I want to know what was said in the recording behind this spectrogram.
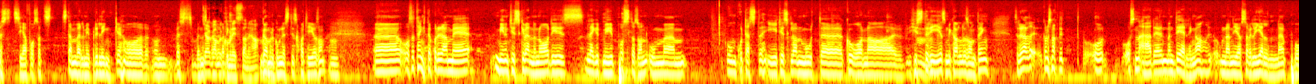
østsida fortsatt stemmer veldig mye på De Linke og, vest, venstre, Ja, gamle kommunistene, ja. Gamle kommunistiske parti og sånn. Mm. Uh, og så tenkte jeg på det der med mine tyske venner nå de legger ut mye post og sånn om, um, om protester i Tyskland mot uh, koronahysteriet, mm. som de kaller det. sånne ting. Så det der kan du snakke litt om Hvordan er det den delinga, om den gjør seg veldig gjeldende på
